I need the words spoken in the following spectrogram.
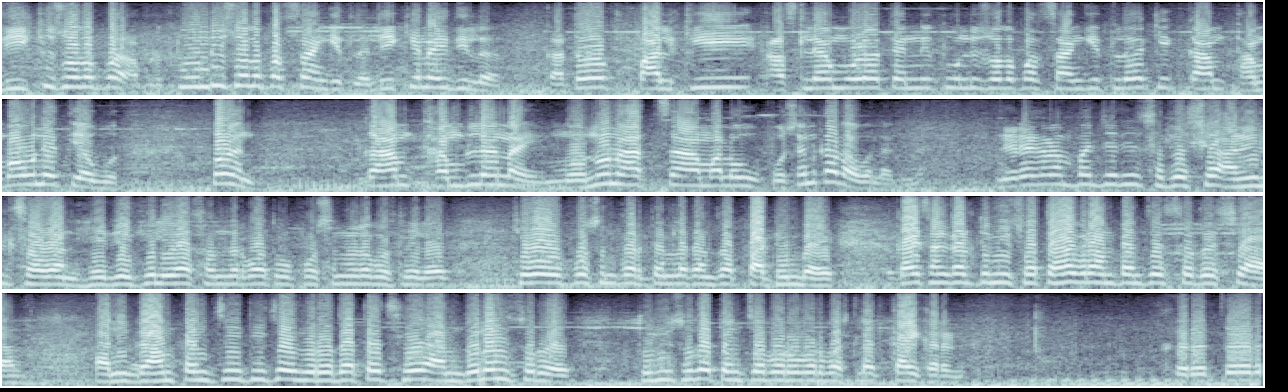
लेखी स्वरूपात आपलं तोंडी स्वरूपात सांगितलं. लेखी नाही दिलं. का तर पालखी असल्यामुळं त्यांनी तोंडी स्वरूपात सांगितलं की काम थांबवण्यात यावं. पण काम थांबलं नाही. म्हणून आजचं आम्हाला उपोषण करावं लागलं. निरा ग्रामपंचायती सदस्य अनिल चव्हाण हे देखील या संदर्भात उपोषणाला बसलेले आहेत. किंवा उपोषणकर्त्यांना त्यांचा पाठिंबा आहे. काय सांगाल तुम्ही? स्वतः ग्रामपंचायत सदस्य आहात आणि ग्रामपंचायतीच्या विरोधातच हे आंदोलन सुरू आहे. तुम्ही सुद्धा त्यांच्याबरोबर बसलात. काय कारण? खरं तर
